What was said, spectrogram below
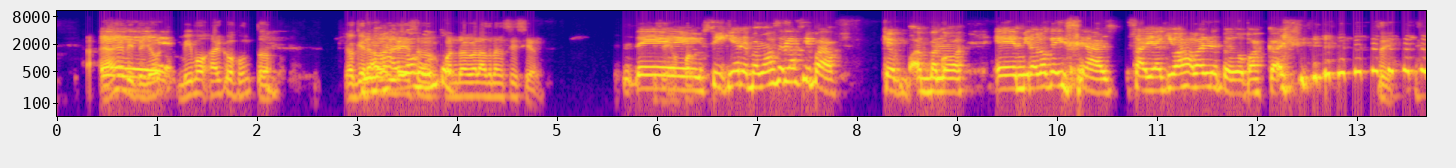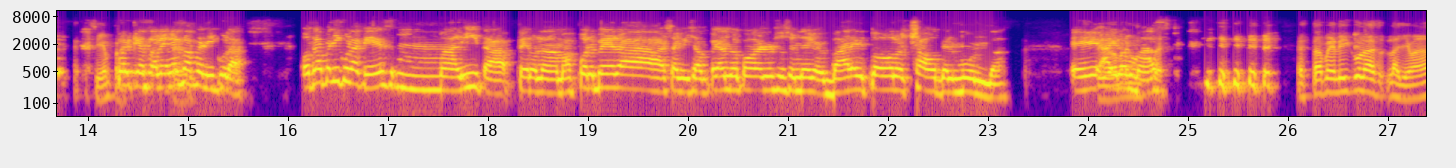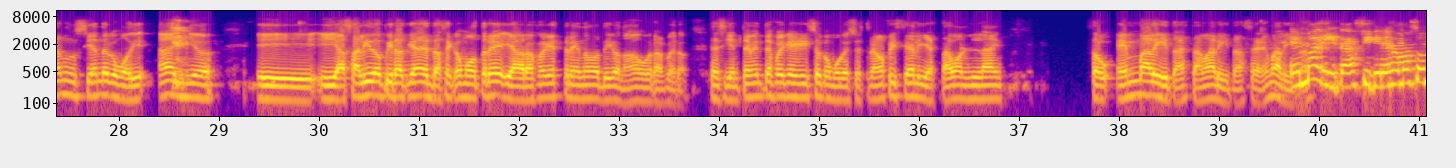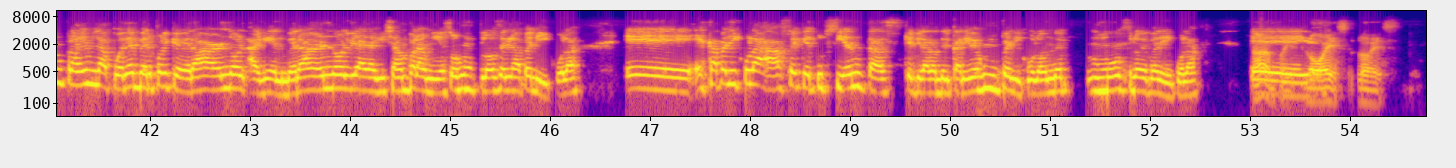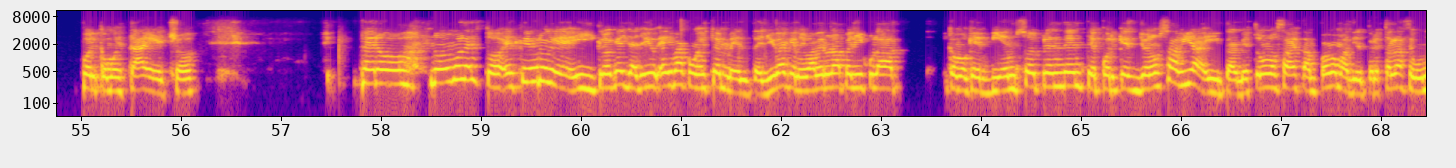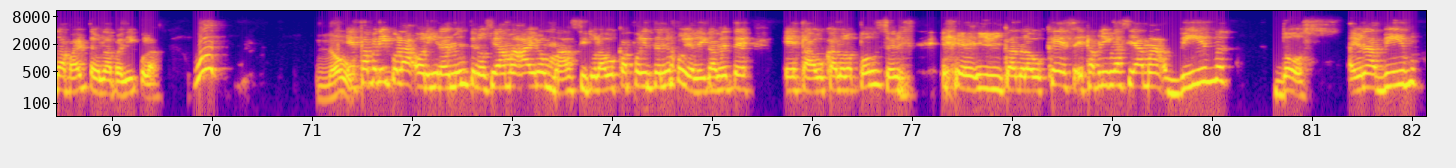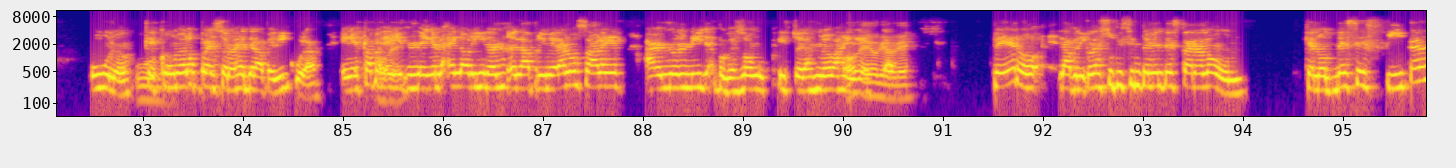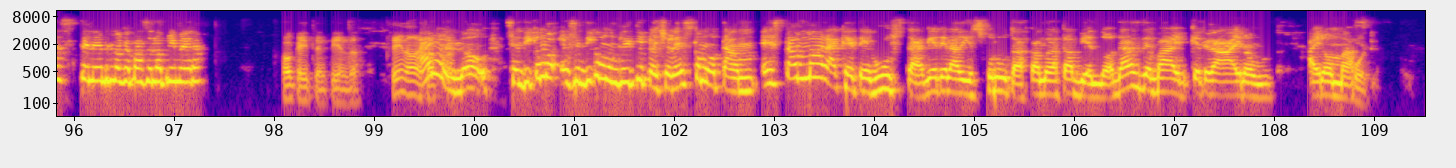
Eh, yo vimos algo juntos. Yo quiero hablar de eso cuando hago la transición. si quieres, vamos a hacerla así para que bueno, eh, mira lo que dice Ash. Sabía que ibas a hablar de Pedro Pascal. sí, siempre. Porque sale en esa película. Otra película que es malita, pero nada más por ver a Jackie Chan pegando con Arnold Schwarzenegger, vale todos los chavos del mundo. Eh, Iron Mask. Esta película la llevan anunciando como 10 años y, y, ha salido pirateada desde hace como 3 y ahora fue que estrenó, digo no ahora, pero recientemente fue que hizo como que su estreno oficial y ya estaba online es malita, está malita, se ve malita. Es malita, si tienes Amazon Prime la puedes ver porque ver a Arnold, again, ver a Arnold y a Jackie Chan para mí eso es un plus en la película. Eh, esta película hace que tú sientas que Piratas del Caribe es un peliculón de un monstruo de película. Ah, pues, eh, lo es, lo es. Por cómo está hecho. Pero no me molesto, es que yo creo que, y creo que ya yo iba con esto en mente, yo iba que no iba a ver una película como que bien sorprendente porque yo no sabía, y tal vez tú no lo sabes tampoco, Matiel, pero esta es la segunda parte de una película. ¿What? No. Esta película originalmente no se llama Iron Man. Si tú la buscas por internet, pues yo lógicamente estaba buscando los posters y cuando la busqué, esta película se llama Viv 2. Hay una Viv 1, que es como uno de los personajes de la película. En esta en, la, original, en la primera no sale Arnold Nilla, porque son historias nuevas. en esta pero la película es suficientemente standalone que no necesitas tener lo que pasa en la primera. Ok, te entiendo. Sí, no, I don't know. Sentí como, sentí como un guilty pleasure. Es como tan, es tan mala que te gusta, que te la disfrutas cuando la estás viendo. That's the vibe que te da Iron, Iron Mask.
